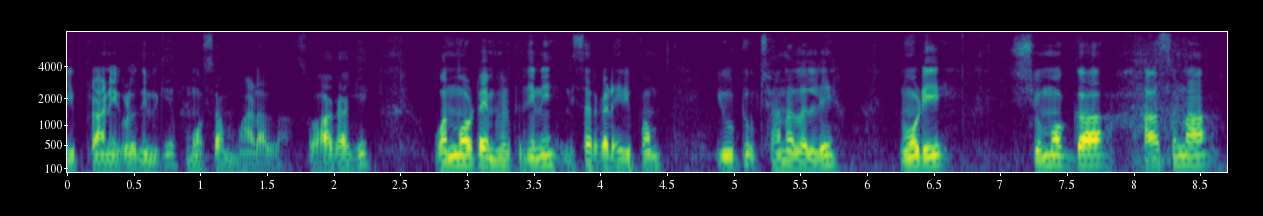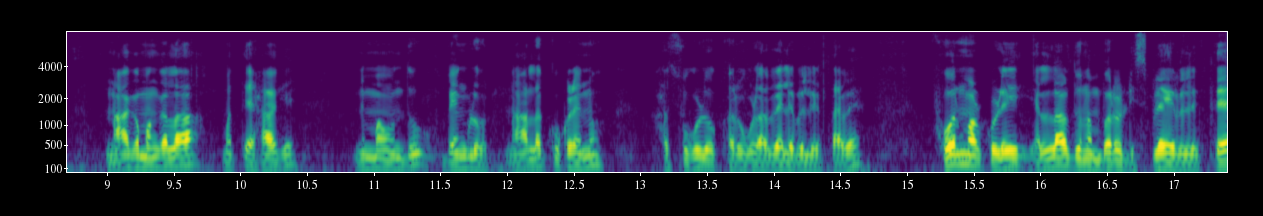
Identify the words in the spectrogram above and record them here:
ಈ ಪ್ರಾಣಿಗಳು ನಿಮಗೆ ಮೋಸ ಮಾಡಲ್ಲ. ಸೊ ಹಾಗಾಗಿ ಒನ್ ಮೋರ್ ಟೈಮ್ ಹೇಳ್ತಿದ್ದೀನಿ ನಿಸರ್ಗ ಡೈರಿ ಪಂಪ್ ಯೂಟ್ಯೂಬ್ ಚಾನಲಲ್ಲಿ ನೋಡಿ ಶಿವಮೊಗ್ಗ, ಹಾಸನ, ನಾಗಮಂಗಲ ಮತ್ತು ಹಾಗೆ ನಿಮ್ಮ ಒಂದು ಬೆಂಗಳೂರು ನಾಲ್ಕು ಕಡೆಯೂ ಹಸುಗಳು, ಕರುಗಳು ಅವೈಲೇಬಲ್ ಇರ್ತವೆ. ಫೋನ್ ಮಾಡ್ಕೊಳ್ಳಿ, ಎಲ್ಲರದು ನಂಬರು ಡಿಸ್ಪ್ಲೇ ಇರಲಿತ್ತೆ.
